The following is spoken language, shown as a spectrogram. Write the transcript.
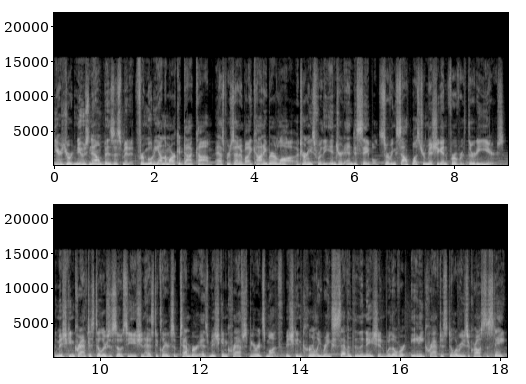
Here's your News Now Business Minute from MoodyOnTheMarket.com, as presented by Connie Bear Law, attorneys for the injured and disabled, serving southwestern Michigan for over 30 years. The Michigan Craft Distillers Association has declared September as Michigan Craft Spirits Month. Michigan currently ranks seventh in the nation with over 80 craft distilleries across the state.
